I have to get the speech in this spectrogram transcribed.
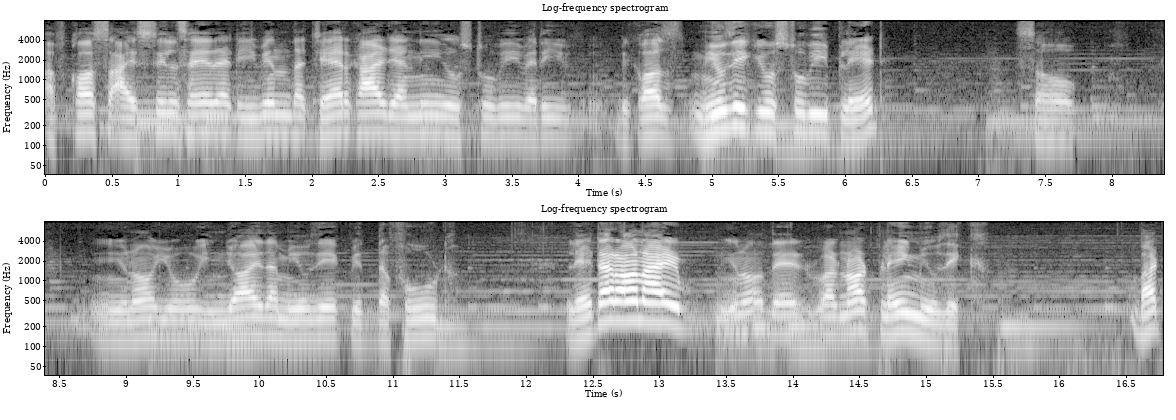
Of course, I still say that even the chair car journey used to be very because music used to be played. So, you know, you enjoy the music with the food. Later on, I, you know, they were not playing music, but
